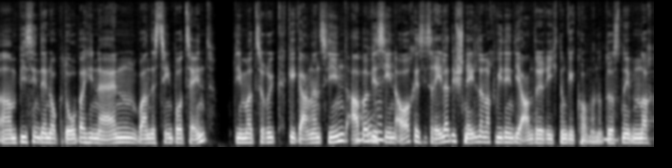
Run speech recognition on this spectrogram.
ähm, bis in den Oktober hinein waren das 10 Prozent die wir zurückgegangen sind. Aber wir sehen auch, es ist relativ schnell dann auch wieder in die andere Richtung gekommen. Und du hast eben nach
